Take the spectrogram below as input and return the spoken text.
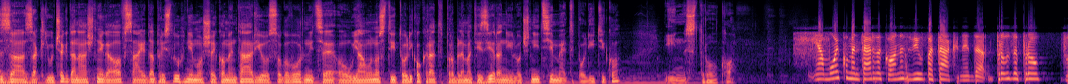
Za zaključek današnjega offsajda prisluhnimo še komentarju sogovornice o v javnosti toliko krat problematizirani ločnici med politiko in stroko. Ja, moj komentar za konec bil pa tak, ne, da pravzaprav v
